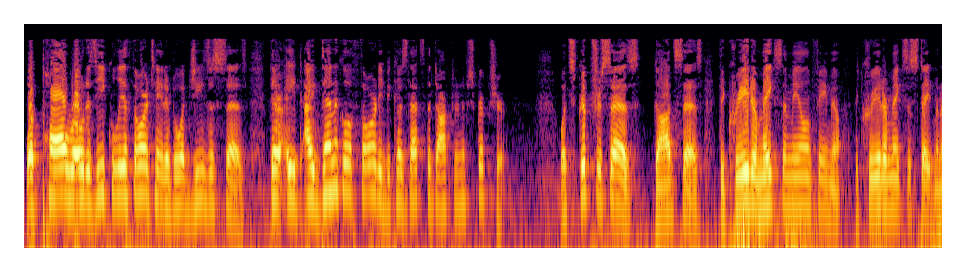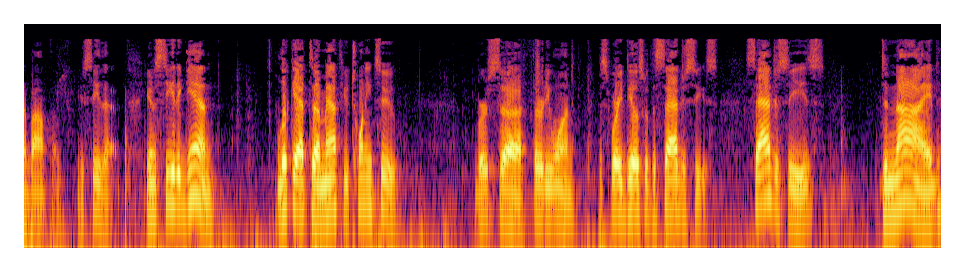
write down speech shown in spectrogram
What Paul wrote is equally authoritative to what Jesus says. They're identical authority because that's the doctrine of Scripture. What Scripture says, God says. The Creator makes them male and female. The Creator makes a statement about them. You see that. You're going to see it again. Look at uh, Matthew 22, verse uh, 31. This is where he deals with the Sadducees. Sadducees denied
